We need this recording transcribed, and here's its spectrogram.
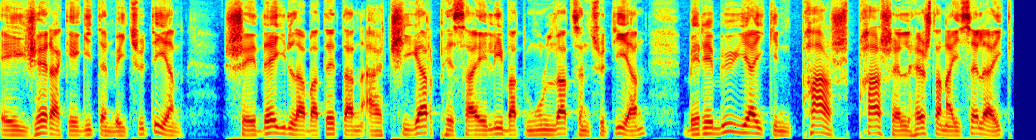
eigerak egiten behitzutian, sedeila batetan atxigar pesaeli bat muldatzen zutian, bere buiaikin pas, pas elhestan aizelaik,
